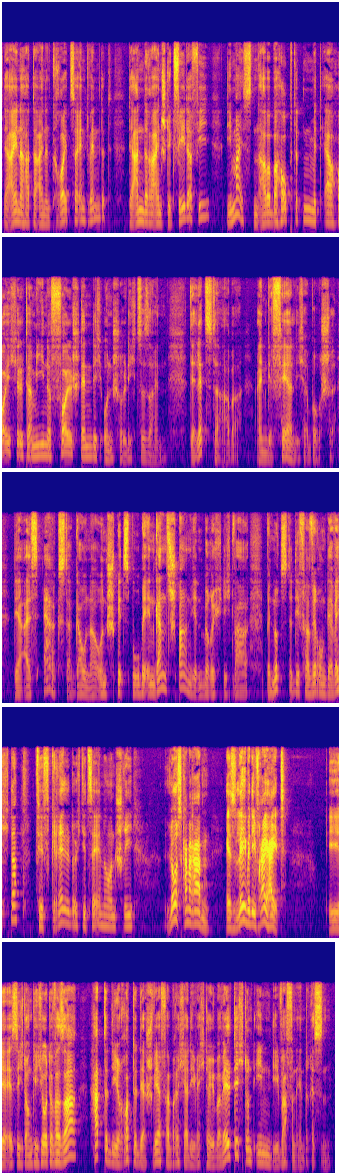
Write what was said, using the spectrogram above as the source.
Der eine hatte einen Kreuzer entwendet, der andere ein Stück Federvieh, die meisten aber behaupteten mit erheuchelter Miene vollständig unschuldig zu sein. Der letzte aber ein gefährlicher Bursche, der als ärgster Gauner und Spitzbube in ganz Spanien berüchtigt war, benutzte die Verwirrung der Wächter, pfiff grell durch die Zähne und schrie »Los, Kameraden, es lebe die Freiheit!« Ehe es sich Don Quixote versah, hatte die Rotte der Schwerverbrecher die Wächter überwältigt und ihnen die Waffen entrissen.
